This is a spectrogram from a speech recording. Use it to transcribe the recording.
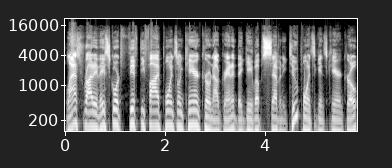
Last Friday, they scored 55 points on Carencro. Now, granted, they gave up 72 points against Carencro,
